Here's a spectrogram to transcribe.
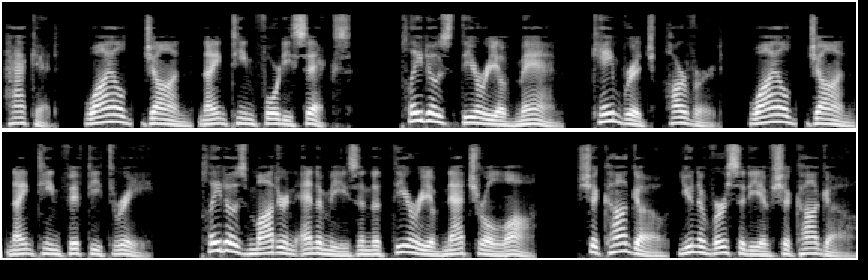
Hackett. Wild, John 1946. Plato's Theory of Man. Cambridge, Harvard. Wild, John 1953. Plato's Modern Enemies and the Theory of Natural Law. Chicago, University of Chicago.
